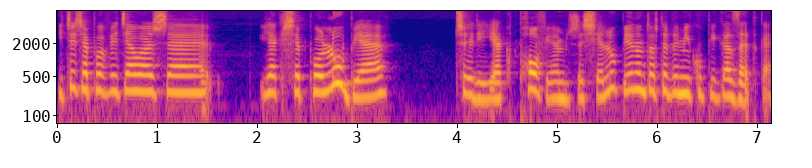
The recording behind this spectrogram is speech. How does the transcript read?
I ciocia powiedziała, że jak się polubię, czyli jak powiem, że się lubię, no to wtedy mi kupi gazetkę.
